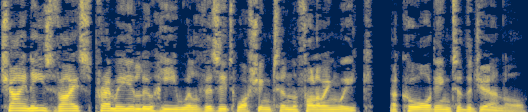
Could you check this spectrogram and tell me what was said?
Chinese Vice Premier Liu He will visit Washington the following week, according to the journal.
